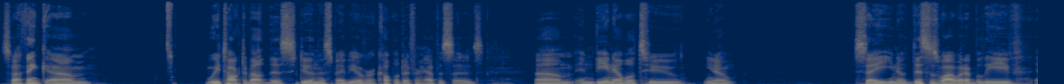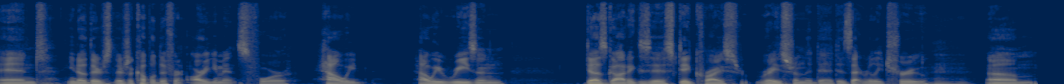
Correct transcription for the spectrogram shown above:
So I think um, we talked about this, doing this maybe over a couple different episodes, um, and being able to, you know, say, you know, this is why what I believe, and you know, there's there's a couple different arguments for how we how we reason. Does God exist? Did Christ raise from the dead? Is that really true? Um,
